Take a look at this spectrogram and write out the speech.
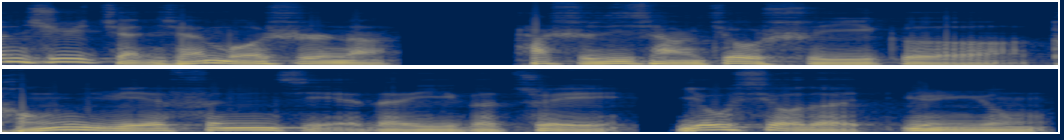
分区卷权模式呢，它实际上就是一个同级别分解的一个最优秀的运用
